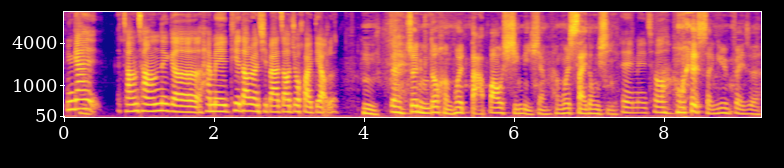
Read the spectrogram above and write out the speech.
应该常常那个还没贴到乱七八糟就坏掉了。嗯，对，所以你们都很会打包行李箱，很会塞东西。对，没错，为了省运费是吧？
